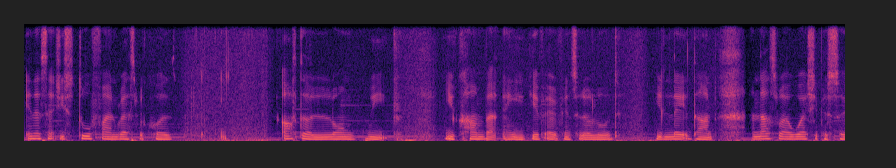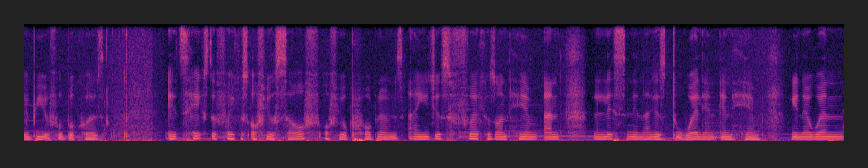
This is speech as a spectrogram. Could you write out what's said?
In a sense, you still find rest because after a long week, you come back and you give everything to the Lord. You lay it down, and that's why worship is so beautiful because it takes the focus off yourself, off your problems, and you just focus on Him and listening and just dwelling in Him. You know, when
